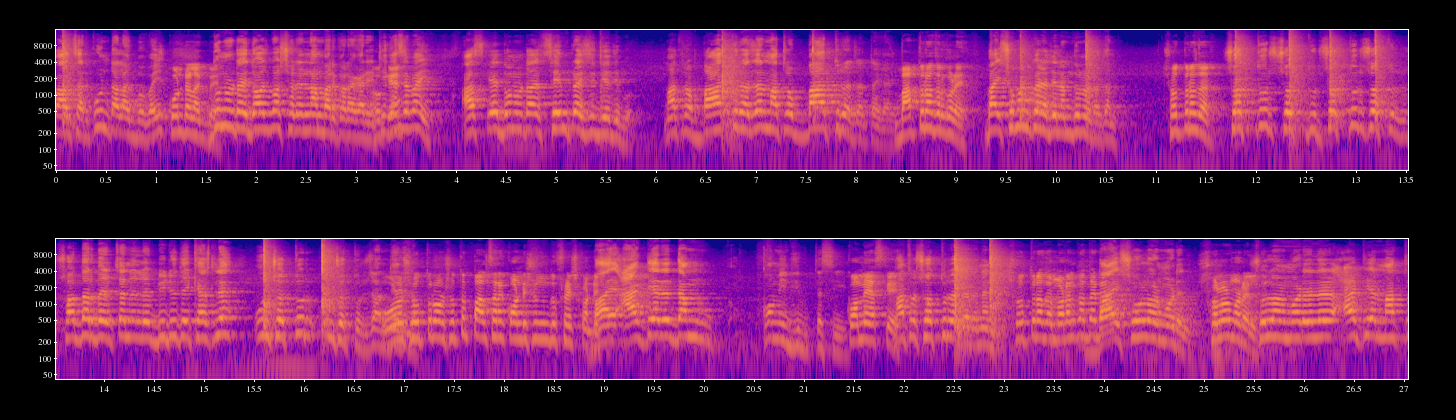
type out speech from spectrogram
পালসার কোনটা লাগবে ভাই? কোনটা লাগবে? দুটোটাই দশ বছরের নাম্বার করা গাড়ি ঠিক আছে ভাই? আজকে দুটোটা সেম প্রাইসে দিয়ে দিব। মাত্র বাহাত্তর হাজার মাত্র বাহাত্তর হাজার টাকায় বাহাত্তর হাজার করে? ভাই সমান করে দিলাম দুটোটা দাম সত্তর হাজার? সত্তর সত্তর সত্তর সত্তর। সর্দার ভাইয়ের চ্যানেলে ভিডিও দেখে আসলে উনসত্তর উনসত্তর জান। উনসত্তর উনসত্তর পালসারের কন্ডিশন কিন্তু ফ্রেশ কন্ডিশন ভাই আরটিআর এর দাম কমই দিতেছি। কমে আজকে? মাত্র সত্তর হাজার নেন। সত্তর হাজার মডেল কত এটা? ভাই ষোলোর মডেল ষোলোর মডেল ষোলোর মডেলের আরটিআর মাত্র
